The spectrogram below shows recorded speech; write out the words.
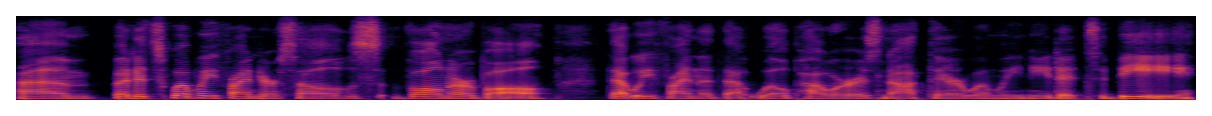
Um, but it's when we find ourselves vulnerable that we find that that willpower is not there when we need it to be.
